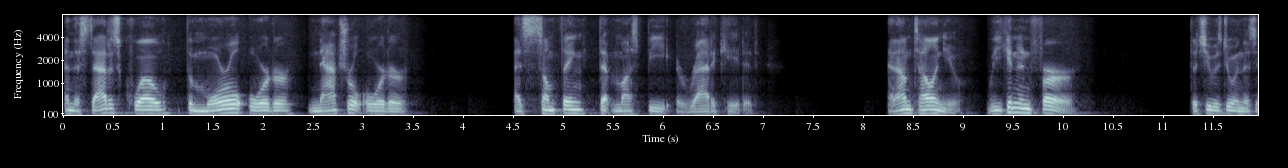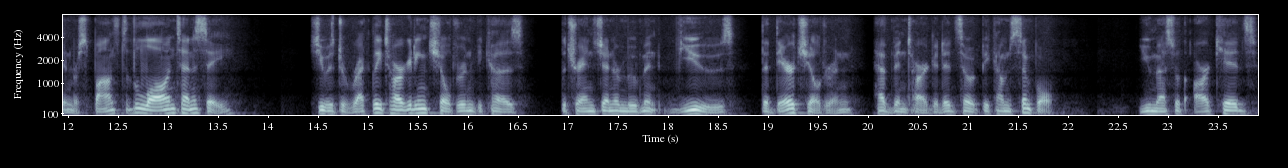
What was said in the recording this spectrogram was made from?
and the status quo, the moral order, natural order as something that must be eradicated. And I'm telling you, we can infer that she was doing this in response to the law in Tennessee. She was directly targeting children because the transgender movement views that their children have been targeted. So it becomes simple you mess with our kids,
